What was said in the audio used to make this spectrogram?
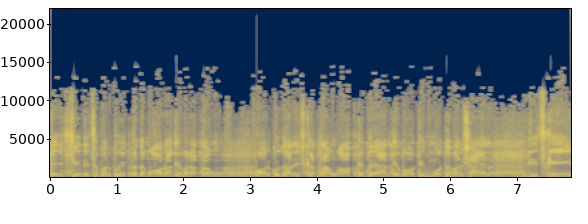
کے اس شعری سفر کو ایک قدم اور آگے بڑھاتا ہوں اور گزارش کرتا ہوں آپ کے دیار کے بہت ہی معتبر شاعر جس کی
